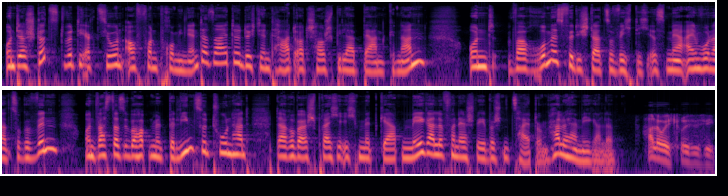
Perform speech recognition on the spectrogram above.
Unterstützt wird die Aktion auch von prominenter Seite durch den Tatortschauspieler Bernd Gnann. Und warum es für die Stadt so wichtig ist, mehr Einwohner zu gewinnen und was das überhaupt mit Berlin zu tun hat, darüber spreche ich mit Gerd Megale von der Schwäbischen Zeitung. Hallo, Herr Megale. Hallo, ich grüße Sie.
